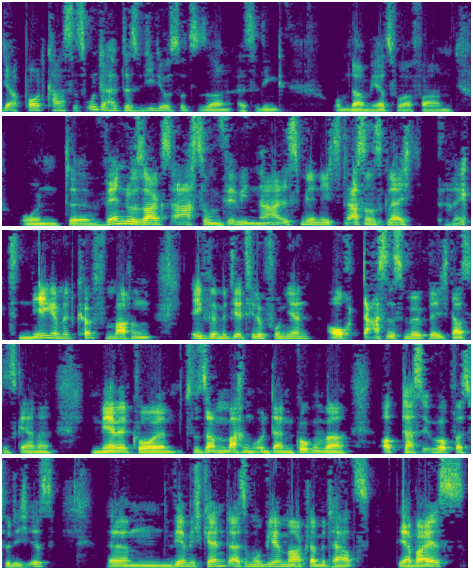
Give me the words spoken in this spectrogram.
ja, Podcasts, unterhalb des Videos sozusagen als Link, um da mehr zu erfahren. Und äh, wenn du sagst, ach, so ein Webinar ist mir nichts, lass uns gleich direkt Nägel mit Köpfen machen. Ich will mit dir telefonieren. Auch das ist möglich. Lass uns gerne einen Mehrwertcall zusammen machen und dann gucken wir, ob das überhaupt was für dich ist. Ähm, wer mich kennt als Immobilienmakler mit Herz, der weiß,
